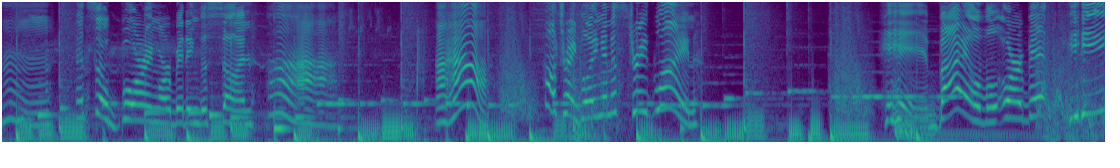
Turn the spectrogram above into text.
hmm. It's so boring orbiting the sun. Aha! I'll try going in a straight line. Bye, oval orbit.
